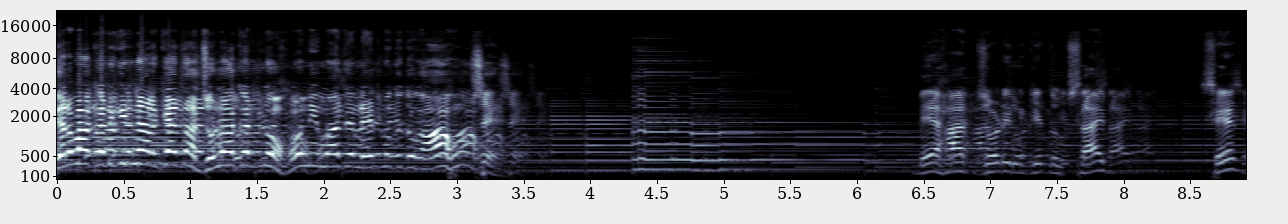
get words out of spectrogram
ગરબા ગઢગીરનાર કહેતા, જુનાગઢનો હોની માજે એટલું કીધું કે આ શું છે? બે હાથ જોડીને કીધું સાહેબ, શેઠ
